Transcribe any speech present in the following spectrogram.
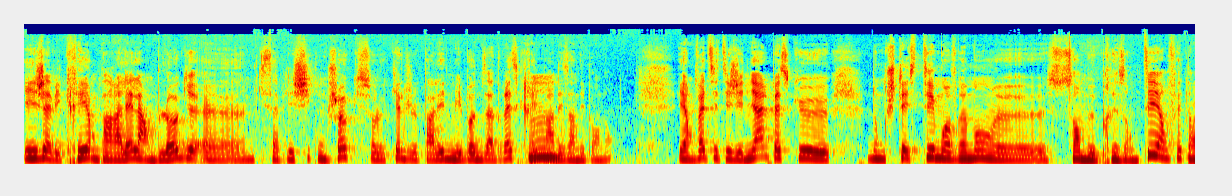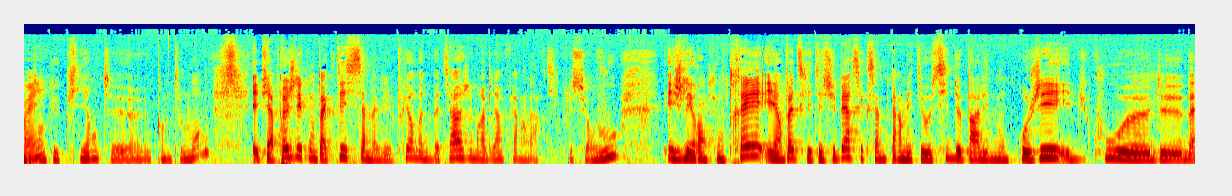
Et j'avais créé en parallèle un blog euh, qui s'appelait Chicon Choc sur lequel je parlais de mes bonnes adresses créées Mm. par des indépendants. Et en fait, c'était génial parce que donc je testais moi vraiment euh, sans me présenter en fait en Ouais. tant que cliente euh, comme tout le monde. Et puis après, je l'ai contacté si ça m'avait plu en mode bah tiens, j'aimerais bien faire un article sur vous. Et je l'ai rencontré. Et en fait, ce qui était super, c'est que ça me permettait aussi de parler de mon projet et du coup euh, de bah,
